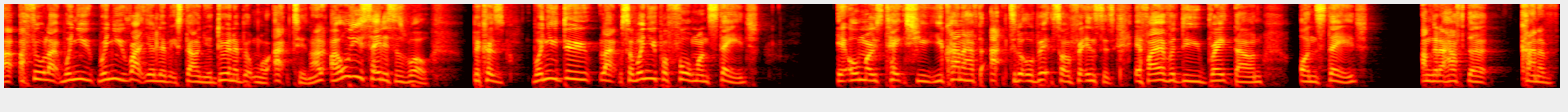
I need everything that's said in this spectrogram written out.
I, I feel like when you when you write your lyrics down, you're doing a bit more acting. I, I always say this as well, because when you do like so when you perform on stage, it almost takes you, you kind of have to act a little bit. So for instance, if I ever do breakdown on stage, I'm gonna have to kind of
